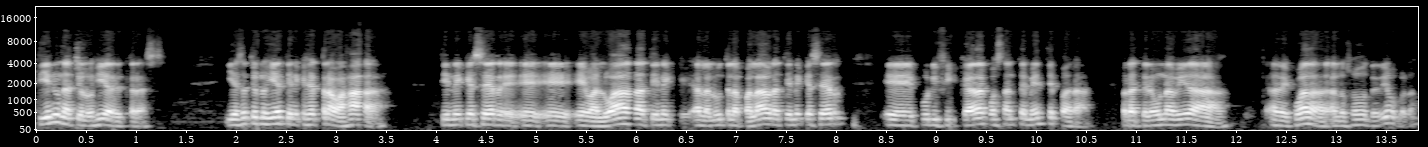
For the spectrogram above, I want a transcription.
tiene una teología detrás y esa teología tiene que ser trabajada, tiene que ser eh, eh, eh, evaluada, tiene que, a la luz de la palabra, tiene que ser purificada constantemente para, para tener una vida adecuada a los ojos de Dios, ¿verdad?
